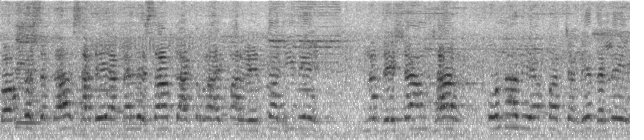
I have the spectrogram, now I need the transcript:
ਕਾਂਗਰਸ ਸਰਕਾਰ, ਸਾਡੇ ਐਮਐਲਏ ਸਾਹਿਬ ਡਾਕਟਰ ਰਾਜਮਾਲ ਵੇਰਕਾ ਜੀ ਦੇ ਨਿਰਦੇਸ਼ਾਂ ਅਨੁਸਾਰ ਉਹਨਾਂ ਦੇ ਆਪਾਂ ਝੰਡੇ ਥੱਲੇ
